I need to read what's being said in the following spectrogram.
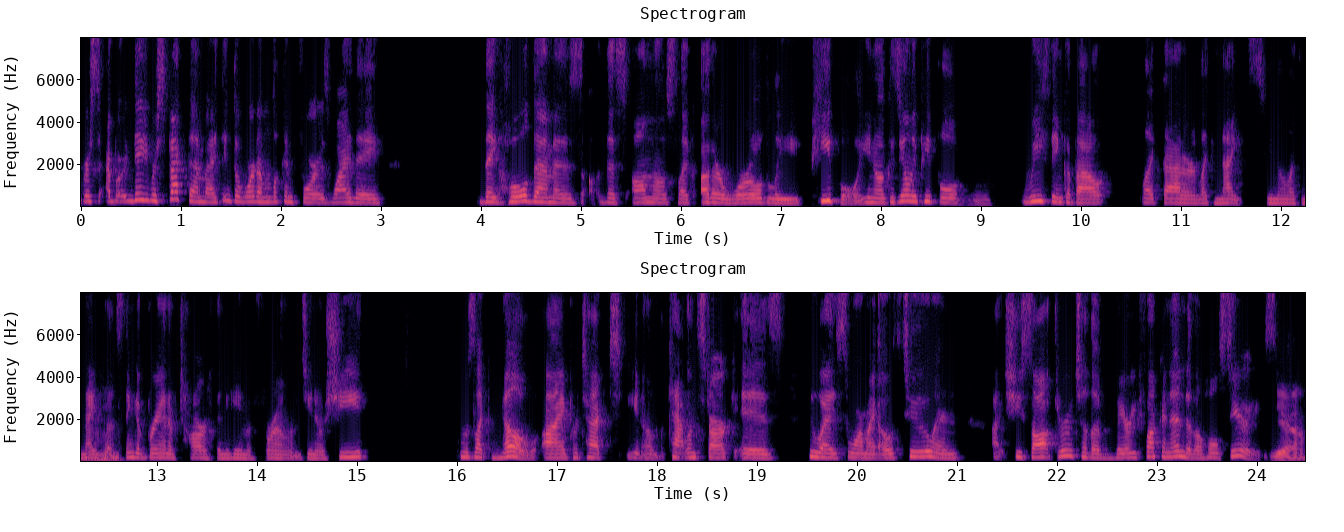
res- they respect them, but I think the word I'm looking for is why they they hold them as this almost like otherworldly people, you know, because the only people Mhm. we think about like that are like knights, you know, like knighthoods. Mhm. Think of Brienne of Tarth in Game of Thrones. You know, she was like, no, I protect, you know, Catelyn Stark is who I swore my oath to, and she saw it through to the very fucking end of the whole series. Yeah.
